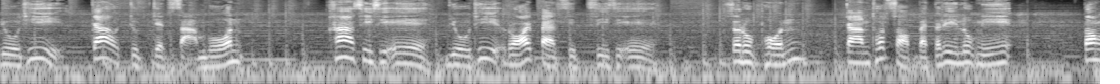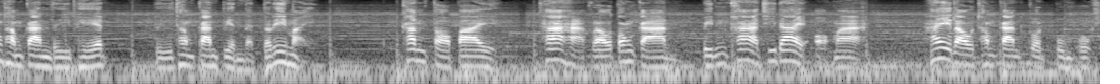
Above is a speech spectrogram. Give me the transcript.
อยู่ที่ 9.73 โวลต์ ค่า CCA อยู่ที่ 180 CCA สรุปผลการทดสอบแบตเตอรี่ลูกนี้ ต้องทำการรีเพสหรือทำการเปลี่ยนแบตเตอรี่ใหม่ ขั้นต่อไป ถ้าหากเราต้องการปริ้นค่าที่ได้ออกมา ให้เราทำการกดปุ่มโอเค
